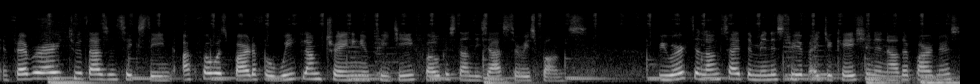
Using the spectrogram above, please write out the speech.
In February 2016, Akvo was part of a week-long training in Fiji focused on disaster response. We worked alongside the Ministry of Education and other partners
